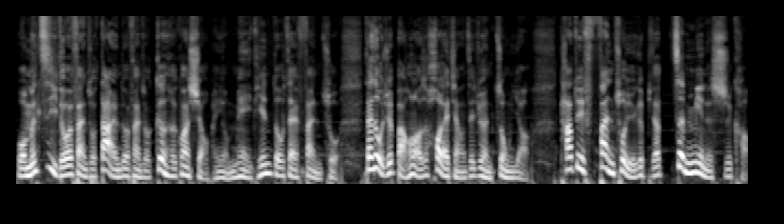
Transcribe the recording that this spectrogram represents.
我们自己都会犯错，大人都会犯错，更何况小朋友每天都在犯错。但是我觉得宝红老师后来讲的这句很重要，他对犯错有一个比较正面的思考，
